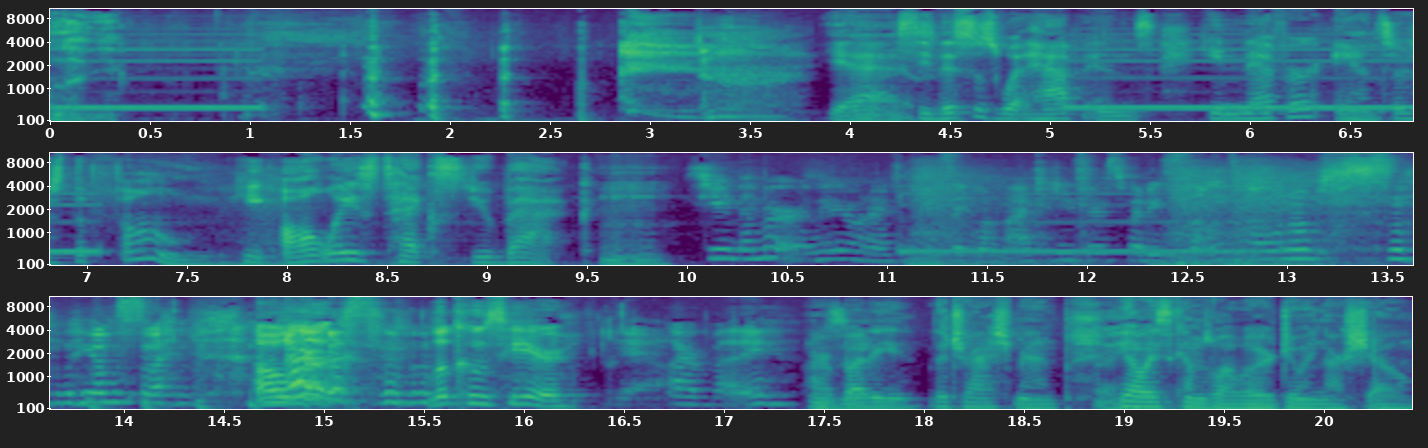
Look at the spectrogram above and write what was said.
I love you. Yeah, see, this is what happens. He never answers the phone. He always texts you back. Do you remember earlier when I told you like one of my titties are sweaty, something's going on? Something I'm sweating. I'm Oh, nervous. look, look who's here. Yeah, our buddy. Our buddy, the trash man. He always comes while we're doing our show.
